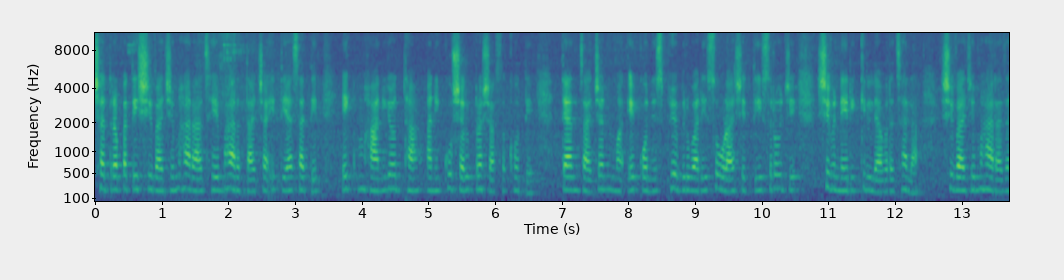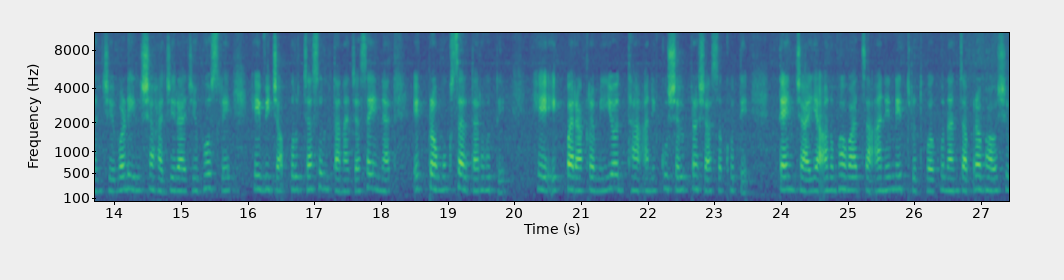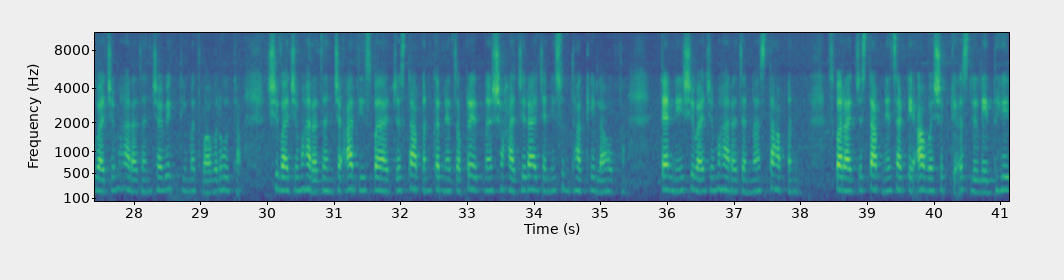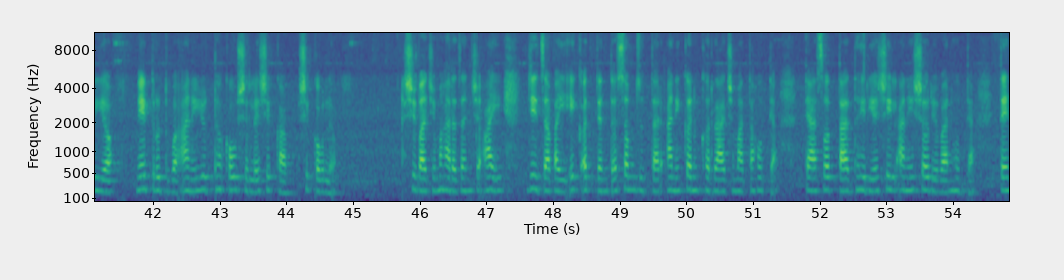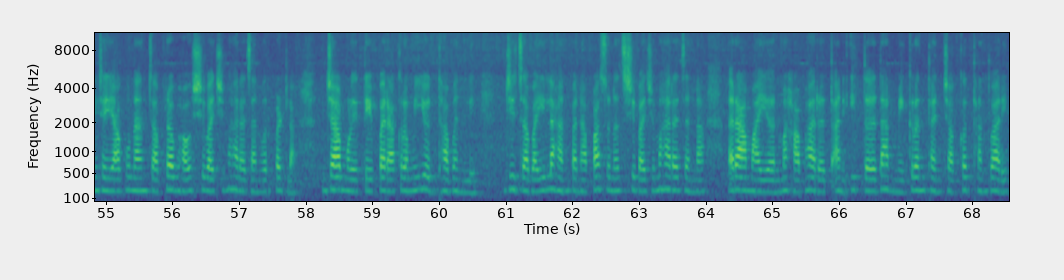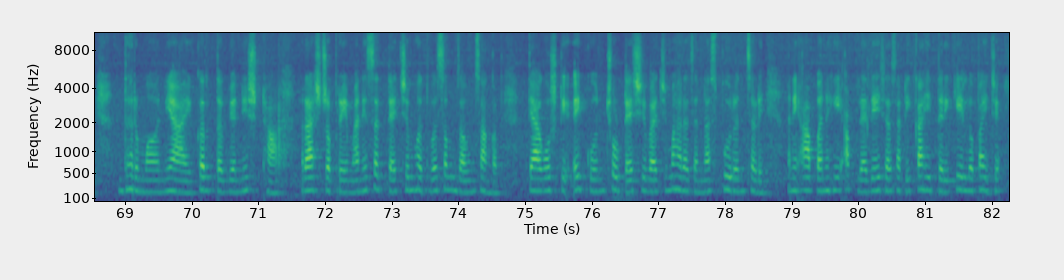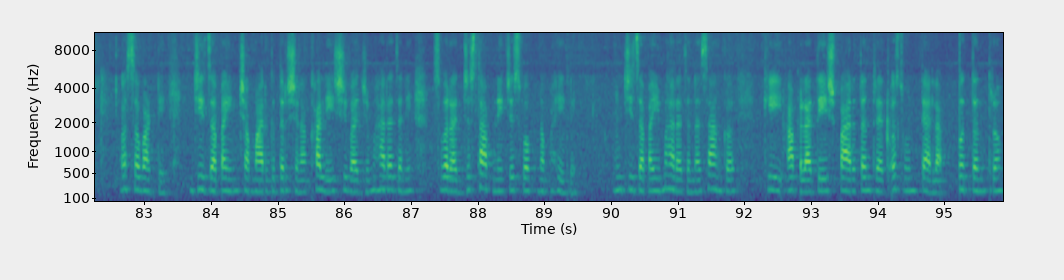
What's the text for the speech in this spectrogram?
छत्रपती शिवाजी महाराज हे भारताच्या इतिहासातील एक महान योद्धा आणि कुशल प्रशासक होते. त्यांचा जन्म एकोणीस फेब्रुवारी सोळाशे तीस रोजी शिवनेरी किल्ल्यावर झाला. शिवाजी महाराजांचे वडील शहाजीराजे भोसले हे विजापूरच्या सुलतानाच्या सैन्यात एक प्रमुख सरदार होते. हे एक पराक्रमी योद्धा आणि कुशल प्रशासक होते. त्यांच्या या अनुभवाचा आणि नेतृत्व गुणांचा प्रभाव शिवाजी महाराजांच्या व्यक्तिमत्वावर होता. शिवाजी महाराजांच्या आधी स्वराज्य स्थापन करण्याचा प्रयत्न शहाजीराजांनी सुद्धा केला होता. त्यांनी शिवाजी महाराजांना स्थापन स्वराज्य स्थापनेसाठी आवश्यक असलेले धैर्य नेतृत्व आणि युद्ध कौशल्य शिका शिकवलं. शिवाजी महाराजांची आई जिजाबाई एक अत्यंत समजूतदार आणि कणखर राजमाता होत्या. त्या स्वतः धैर्यशील आणि शौर्यवान होत्या. त्यांच्या या गुणांचा प्रभाव शिवाजी महाराजांवर पडला ज्यामुळे ते पराक्रमी योद्धा बनले. जिजाबाई लहानपणापासूनच शिवाजी महाराजांना रामायण महाभारत आणि इतर धार्मिक ग्रंथांच्या कथांद्वारे धर्म न्याय कर्तव्य निष्ठा राष्ट्रप्रेम आणि सत्याचे महत्त्व समजावून सांगत. त्या गोष्टी ऐकून छोट्या शिवाजी महाराजांना स्फुरण चढे आणि आपणही आपल्या देशासाठी काहीतरी केलं पाहिजे असं वाटे जिजाबाईंच्या मार्गदर्शनाखाली शिवाजी महाराजांनी स्वराज्य स्थापनेचे स्वप्न पाहिले. जिजाबाई महाराजांना सांगत की आपला देश पारतंत्र्यात असून त्याला स्वतंत्र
